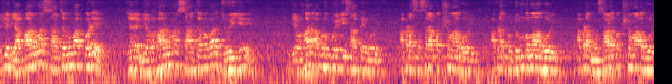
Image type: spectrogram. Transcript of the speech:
એટલે વ્યાપારમાં સાચવવા પડે જ્યારે વ્યવહારમાં સાચવવા જોઈએ. વ્યવહાર આપણો કોઈની સાથે હોય, આપણા સસરા પક્ષમાં હોય, આપણા કુટુંબમાં હોય, આપણા મોસાળ પક્ષમાં હોય,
